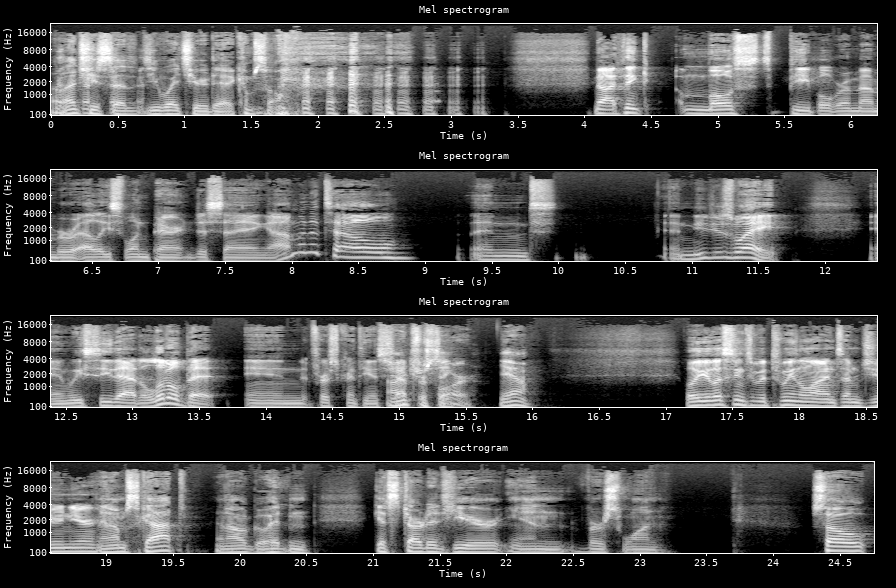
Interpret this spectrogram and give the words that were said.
And then she said, "You wait till your dad comes home." No, I think most people remember at least one parent just saying, "I'm going to tell," and and you just wait. And we see that a little bit in First Corinthians Oh, chapter four. yeah. Well, you're listening to Between the Lines. I'm Junior. And I'm Scott, and I'll go ahead and get started here in verse one. So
